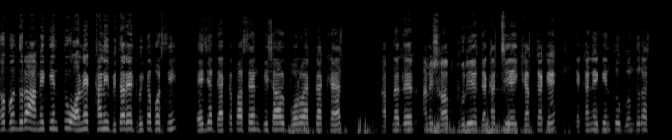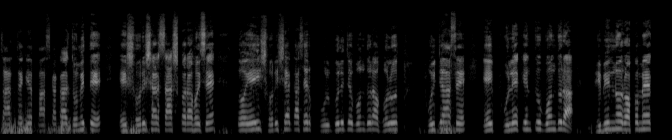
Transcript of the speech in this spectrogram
তো বন্ধুরা, আমি কিন্তু অনেকখানি ভিতরে ঢুকে পড়ছি। এই যে দেখতে পাচ্ছেন, বিশাল বড় একটা ক্ষেত। আপনাদের আমি সব ঘুরিয়ে দেখাচ্ছি এই ক্ষেতটাকে। এখানে কিন্তু বন্ধুরা চার থেকে পাঁচ কাঠা জমিতে এই সরিষার চাষ করা হয়েছে। তো এই সরিষা গাছের ফুলগুলি যে বন্ধুরা হলুদ ফুইটে আছে, এই ফুলে কিন্তু বন্ধুরা বিভিন্ন রকমের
